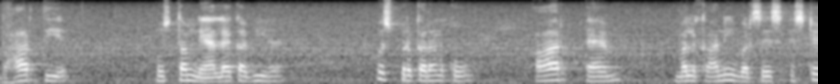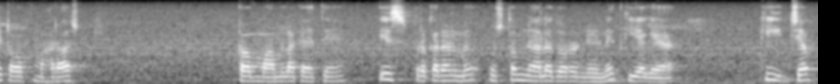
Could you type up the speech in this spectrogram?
भारतीय उच्चतम न्यायालय का भी है। उस प्रकरण को R M Malkani versus state of Maharashtra का मामला कहते हैं। इस प्रकरण में उच्चतम न्यायालय द्वारा निर्णित किया गया कि जब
